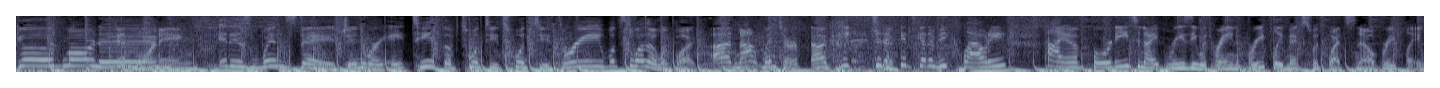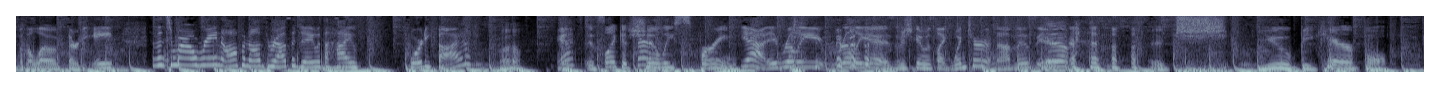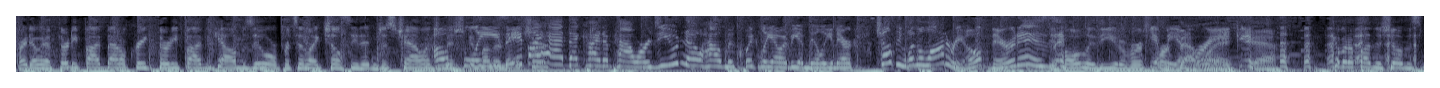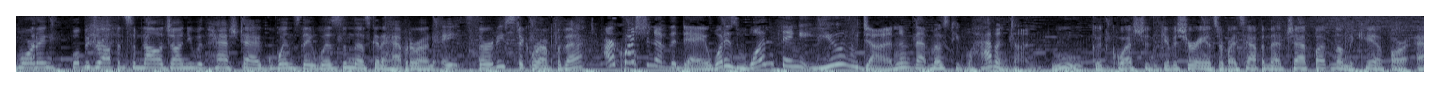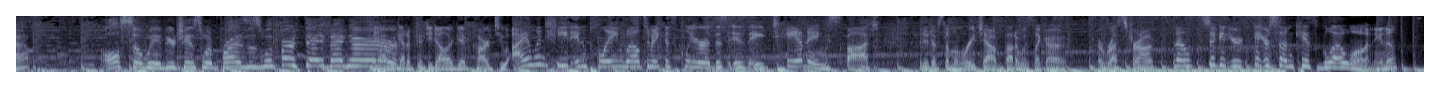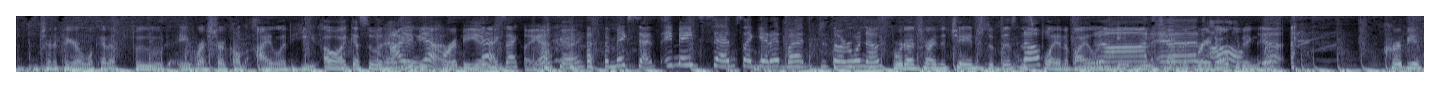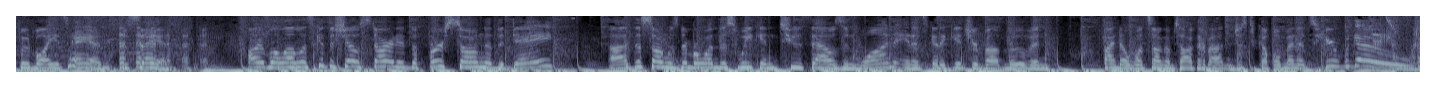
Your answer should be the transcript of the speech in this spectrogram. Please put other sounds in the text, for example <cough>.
Good morning. Good morning. It is Wednesday, January 18th of 2023. What's the weather look like? Uh, not winter. Uh, <laughs> today it's going to be cloudy, high of 40. Tonight breezy with rain briefly mixed with wet snow, briefly with a low of 38. And then tomorrow rain off and on throughout the day with a high of 45. Wow. Yeah. It's, it's like a chilly spring. Yeah, it really, really is. Michigan was like winter, not this year. <laughs> Shh, you be careful. Right now we have 35 Battle Creek, 35 in Kalamazoo, or pretend like Chelsea didn't just challenge Oh, Michigan Mother. Nature. If I had that kind of power, do you know how quickly I would be a millionaire? Chelsea won the lottery. Oh, there it is. If only the universe Give worked that way. <laughs> Yeah. Coming up on the show this morning, we'll be dropping some knowledge on you with hashtag Wednesday Wisdom. That's going to happen around 8.30. Stick around for that. Our question of the day What is one thing you've done that most people haven't done? Ooh, good question. Give us your answer by tapping that chat button on the KFR app. Also, we have your chance to win prizes with Birthday Banger. Yeah, we got a $50 gift card to Island Heat in Plainwell. To make this clear, this is a tanning spot. I did have someone reach out and thought it was like a, a restaurant. No, so get your get your sun kiss glow on, you know? I'm trying to figure out what kind of food a restaurant called Island Heat. Oh, I guess it would have I- maybe yeah. Caribbean. Yeah, exactly. Yeah. Okay. <laughs> it makes sense. It made sense. I get it, but just so everyone knows. We're not trying to change the business Nope, plan of Island Heat, who's having a at great all. opening, Yeah. but <laughs> Caribbean food while you tan. Just saying. <laughs> All right, well, uh, let's get the show started. The first song of the day. Uh, this song was number one this week in 2001, and it's going to get your butt moving. Find out what song I'm talking about in just a couple minutes. Here we go.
